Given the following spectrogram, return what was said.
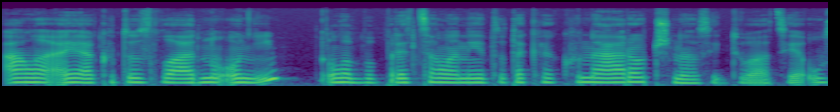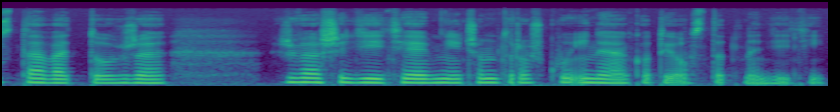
ale aj ako to zvládnu oni, lebo predsa len je to taká ako náročná situácia ustávať to, že že vaše dieťa je v niečom trošku iné ako tie ostatné deti.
